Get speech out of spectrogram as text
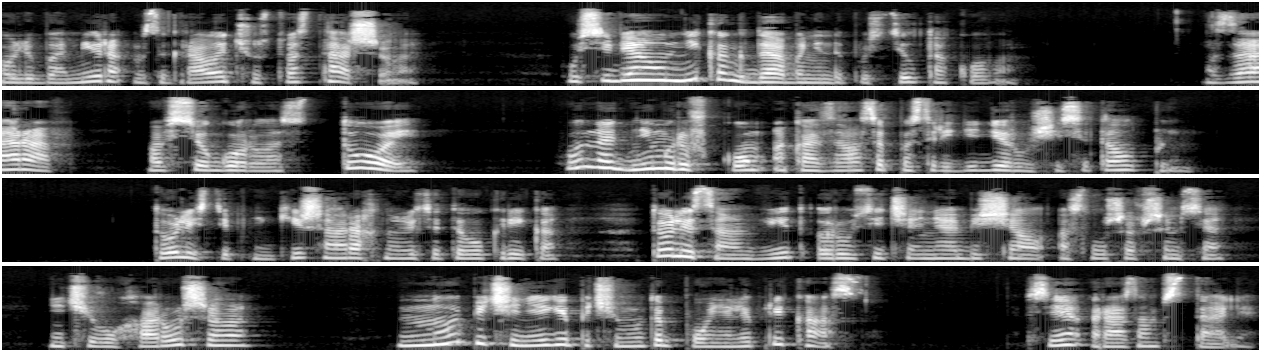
У Любомира взыграло чувство старшего. У себя он никогда бы не допустил такого. Заорав во все горло «Стой!», он одним рывком оказался посреди дерущейся толпы. То ли степняки шарахнулись от его крика, то ли сам вид Русича не обещал ослушавшимся ничего хорошего, но печенеги почему-то поняли приказ. Все разом встали.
